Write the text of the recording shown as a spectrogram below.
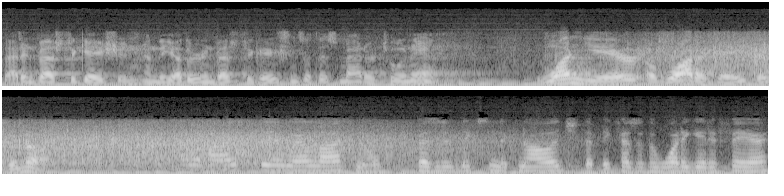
that investigation and the other investigations of this matter to an end. One year of Watergate is enough. Televised farewell last night, President Nixon acknowledged that because of the Watergate affair,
